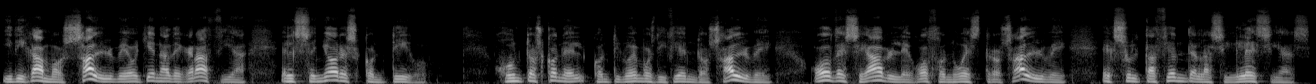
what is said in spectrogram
y digamos, salve, oh llena de gracia, el Señor es contigo. Juntos con él continuemos diciendo, salve, oh deseable gozo nuestro, salve, exultación de las iglesias.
